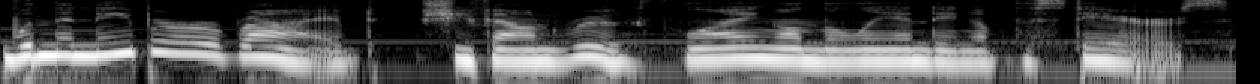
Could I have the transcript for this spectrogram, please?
When the neighbor arrived, she found Ruth lying on the landing of the stairs.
